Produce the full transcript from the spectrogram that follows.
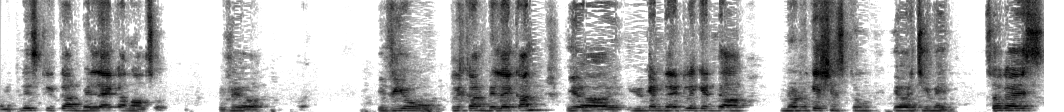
and please click on bell icon also. If you if you click on bell icon, you, uh, you can directly get the notifications to your Gmail. So guys,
